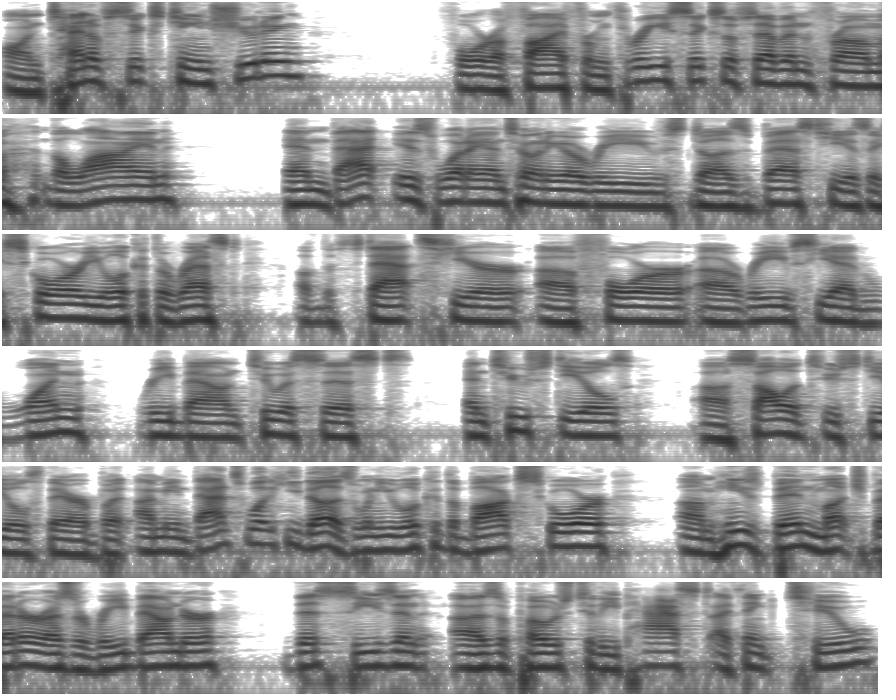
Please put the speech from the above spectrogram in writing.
on 10 of 16 shooting, 4 of 5 from 3, 6 of 7 from the line. And that is what Antonio Reeves does best. He is a scorer. You look at the rest of the stats here uh, for uh, Reeves. He had one rebound, two assists, and two steals uh, solid two steals there. But I mean, that's what he does. When you look at the box score, um, he's been much better as a rebounder this season as opposed to the past, I think, two,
